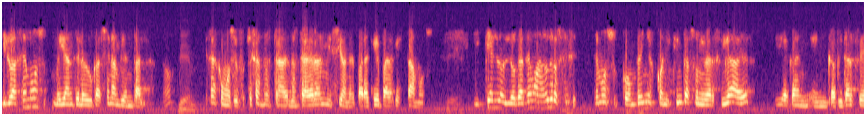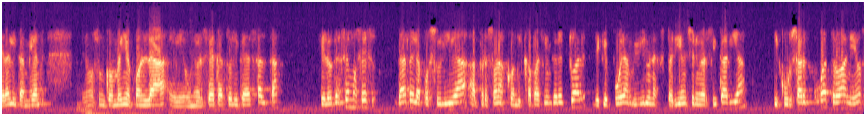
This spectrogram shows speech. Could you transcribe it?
y lo hacemos mediante la educación ambiental, ¿no? Bien. Esa es como si esa es nuestra nuestra gran misión, el para qué para qué estamos. Y qué es lo, lo que hacemos nosotros es tenemos convenios con distintas universidades y acá en, en Capital Federal y también tenemos un convenio con la eh, Universidad Católica de Salta que lo que hacemos es darle la posibilidad a personas con discapacidad intelectual de que puedan vivir una experiencia universitaria y cursar cuatro años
